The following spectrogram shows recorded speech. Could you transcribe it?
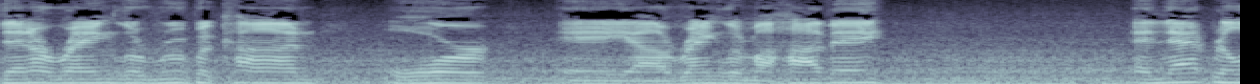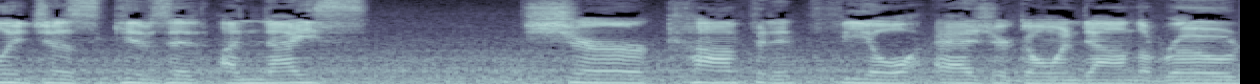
than a Wrangler Rubicon or a uh, Wrangler Mojave and that really just gives it a nice sure confident feel as you're going down the road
